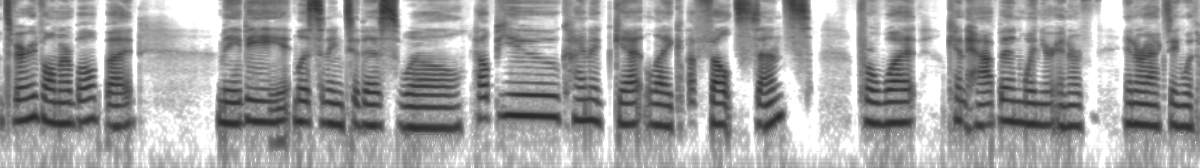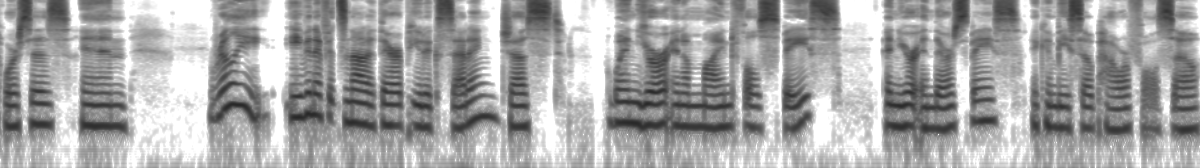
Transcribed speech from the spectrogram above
it's very vulnerable, but maybe listening to this will help you kind of get like a felt sense for what can happen when you're inter- interacting with horses in really even if it's not a therapeutic setting just when you're in a mindful space and you're in their space, it can be so powerful. So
